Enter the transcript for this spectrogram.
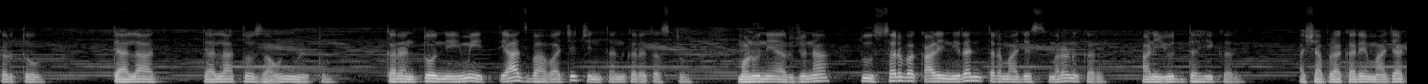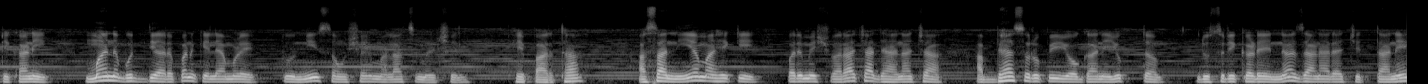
करतो त्याला त्याला तो जाऊन मिळतो. कारण तो नेहमी त्याच भावाचे चिंतन करत असतो. म्हणून हे अर्जुना तू सर्व काळी निरंतर माझे स्मरण कर आणि युद्धही कर. अशा प्रकारे माझ्या ठिकाणी मन बुद्धी अर्पण केल्यामुळे तू निसंशय मलाच मिळशील. हे पार्था असा नियम आहे की परमेश्वराच्या ध्यानाच्या अभ्यासरूपी योगाने युक्त दुसरीकडे न जाणाऱ्या चित्ताने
